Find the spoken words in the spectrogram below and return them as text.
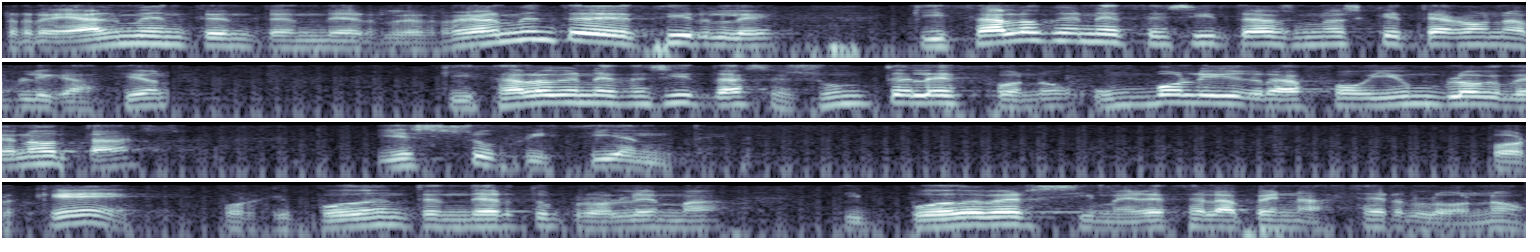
realmente entenderle, realmente decirle, quizá lo que necesitas no es que te haga una aplicación, quizá lo que necesitas es un teléfono, un bolígrafo y un blog de notas y es suficiente. ¿Por qué? Porque puedo entender tu problema y puedo ver si merece la pena hacerlo o no.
